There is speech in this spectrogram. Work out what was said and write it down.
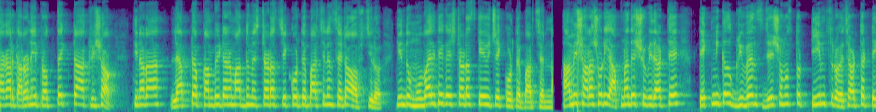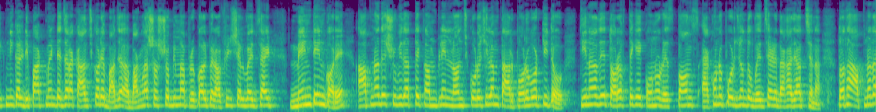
থাকার কারণেই প্রত্যেকটা কৃষক তিনারা ল্যাপটপ কম্পিউটারের মাধ্যমে স্ট্যাটাস চেক করতে পারছিলেন, সেটা অফ ছিল। কিন্তু মোবাইল থেকে স্ট্যাটাস কেউই চেক করতে পারছেন না। আমি সরাসরি আপনাদের সুবিধার্থে টেকনিক্যাল গ্রিভেন্স যে সমস্ত টিমস রয়েছে, অর্থাৎ টেকনিক্যাল ডিপার্টমেন্টে যারা কাজ করে বাংলা শস্য বীমা প্রকল্পের অফিসিয়াল ওয়েবসাইট মেনটেন করে, আপনাদের সুবিধার্থে কমপ্লেন লঞ্চ করেছিলাম, তার পরবর্তীতেও তিনাদের তরফ থেকে কোনো রেসপন্স এখনও পর্যন্ত ওয়েবসাইটে দেখা যাচ্ছে না। তথা আপনারা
